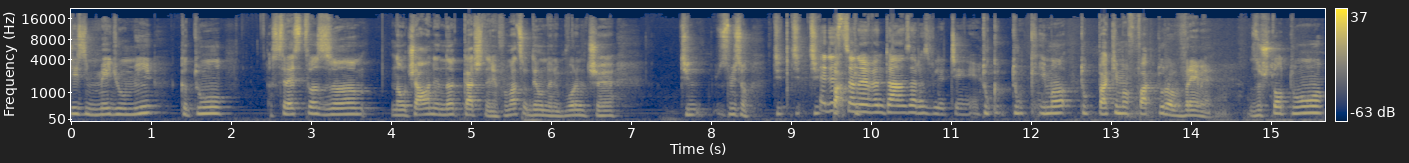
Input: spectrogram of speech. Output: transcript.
тези медиуми като средства за научаване на качествена информация, отделно да не говорим, че ти, в смисъл, ти, ти, ти пак, Единствено евентуално за развлечение. тук, тук, има, тук пак има фактора време. Защото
